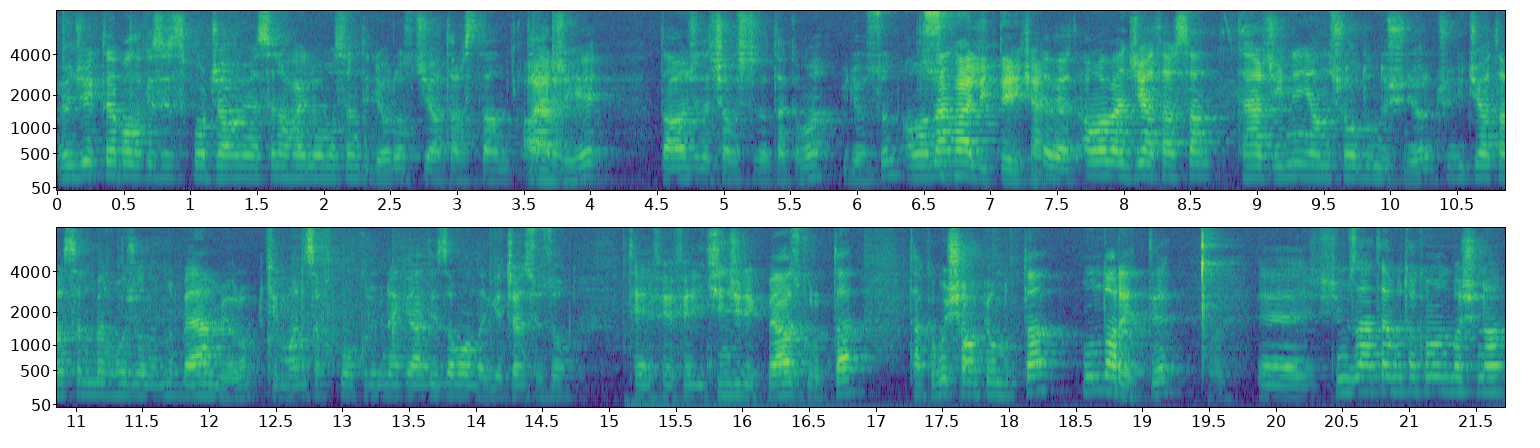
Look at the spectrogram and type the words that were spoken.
Öncelikle Balıkesir Spor camiasına hayırlı olmasını diliyoruz. Cihat Arslan Aynen. Daha önce de çalıştırdığı takımı biliyorsun. Ama ben Süper Lig'deyken. Evet ama ben Cihat Arslan tercihinin yanlış olduğunu düşünüyorum. Çünkü Cihat Arslan'ın ben hocalarını beğenmiyorum. Ki Manisa Futbol Kulübü'ne geldiği zaman da geçen sezon TFF 2. Lig Beyaz Grup'ta takımı şampiyonlukta mundar etti. Ee, şimdi zaten bu takımın başına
